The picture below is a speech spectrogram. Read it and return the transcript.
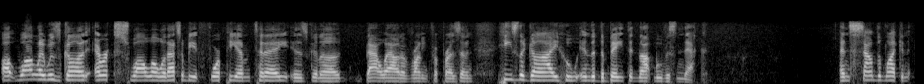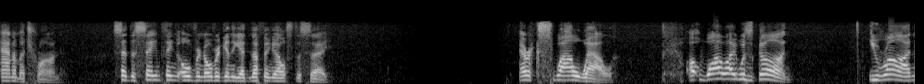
Uh, while I was gone, Eric Swalwell, well, that's going to be at 4 p.m. today, is going to bow out of running for president. He's the guy who, in the debate, did not move his neck and sounded like an animatron. said the same thing over and over again. He had nothing else to say. Eric Swalwell. Uh, while I was gone, Iran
